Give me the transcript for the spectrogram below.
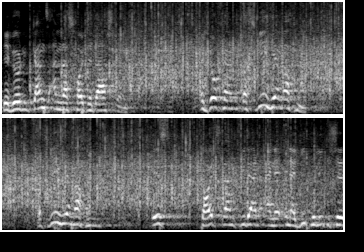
wir würden ganz anders heute dastehen. Insofern, was wir hier machen, was wir hier machen, ist Deutschland wieder in eine energiepolitische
